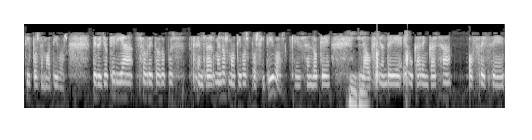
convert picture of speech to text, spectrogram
tipos de motivos. Pero yo quería, sobre todo, pues centrarme en los motivos positivos, que es en lo que la opción de educar en casa ofrece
